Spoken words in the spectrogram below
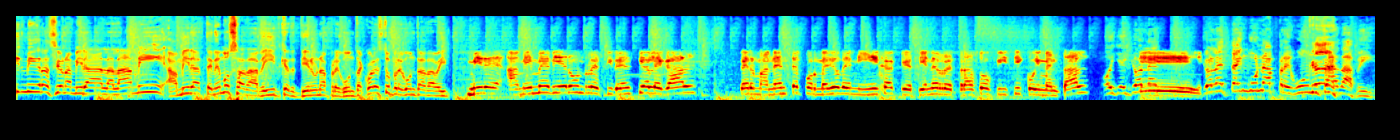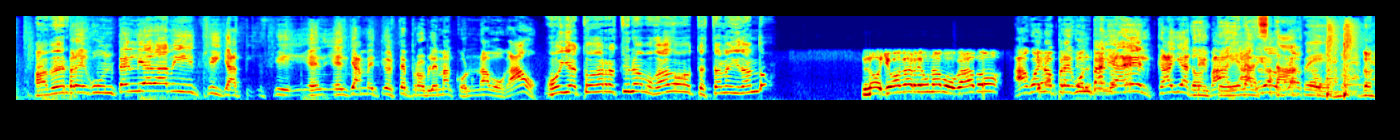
inmigración, Amira Alalami. Amira, tenemos a David que te tiene una pregunta. ¿Cuál es tu pregunta, David? Mire, a mí me dieron residencia legal permanente por medio de mi hija que tiene retraso físico y mental. Oye, yo, Y- le, yo le tengo una pregunta ¿Qué? a David. A ver. Pregúntenle a David si, ya, si él, él ya metió este problema con un abogado. Oye, ¿tú agarraste un abogado? ¿Te están ayudando? No, yo agarré un abogado. Ah, bueno, Ya pregúntale a él. Cállate, Don vaya. Adiós. Don-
